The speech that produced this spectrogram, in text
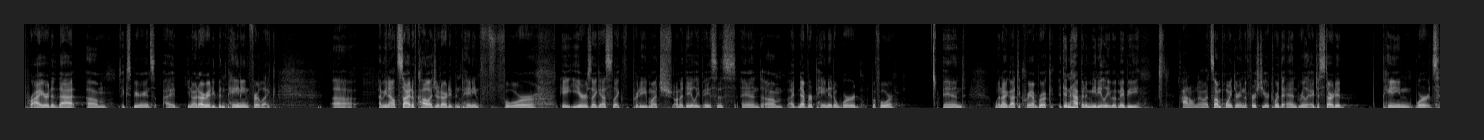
prior to that um, experience, I you know I'd already been painting for like uh, I mean, outside of college, I'd already been painting for eight years, I guess, like pretty much on a daily basis. And um, I'd never painted a word before. And when I got to Cranbrook, it didn't happen immediately, but maybe, I don't know, at some point during the first year, toward the end, really, I just started painting words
